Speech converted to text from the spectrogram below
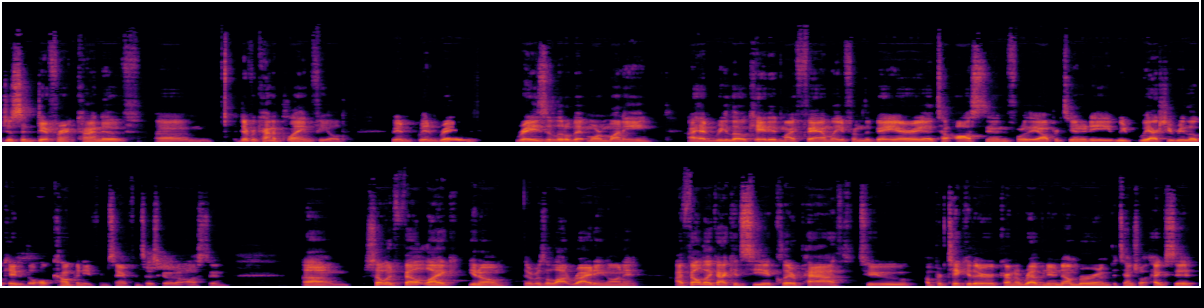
just a different kind of um, different kind of playing field. We had, we had raised raised a little bit more money. I had relocated my family from the Bay Area to Austin for the opportunity. We, we actually relocated the whole company from San Francisco to Austin. Um, so it felt like, you know, there was a lot riding on it. I felt like I could see a clear path to a particular kind of revenue number and potential exit.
